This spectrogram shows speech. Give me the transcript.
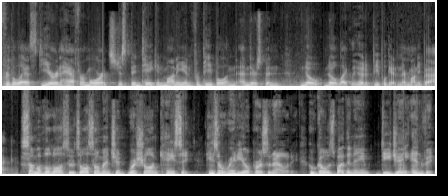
For the last year and a half or more, it's just been taking money in from people, and, and there's been no, no likelihood of people getting their money back. Some of the lawsuits also mention RaShaun Casey. He's a radio personality who goes by the name DJ Envy.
